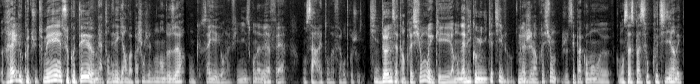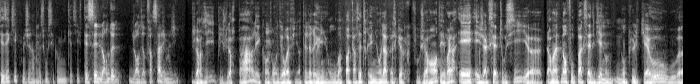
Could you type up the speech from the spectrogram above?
règles que tu te mets, ce côté, euh, mais attendez les gars, on va pas changer le monde en deux heures, donc ça y est, on a fini ce qu'on avait à faire, on s'arrête, on va faire autre chose. Qui donne cette impression, et qui est, à mon avis, communicative. En tout cas, Mm. j'ai l'impression. Je sais pas comment, euh, comment ça se passe au quotidien avec tes équipes, mais j'ai l'impression que c'est communicatif. T'essaies de leur, de, de leur dire de faire ça, j'imagine. Je leur dis, puis je leur parle, et quand Mm. on dit on va finir telle réunion, on va pas faire cette réunion-là parce que faut que je rentre, et voilà. Et, et j'accepte aussi. euh, alors maintenant, faut pas que ça devienne non, non plus le chaos ou euh,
